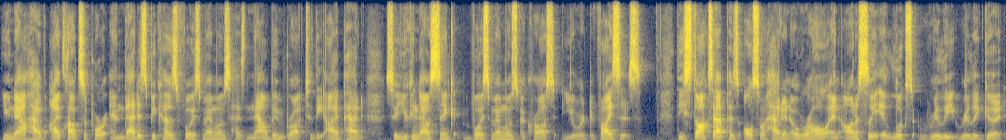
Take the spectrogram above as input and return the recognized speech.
You now have iCloud support and that is because Voice Memos has now been brought to the iPad so you can now sync voice memos across your devices. The Stocks app has also had an overhaul and honestly it looks really really good.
